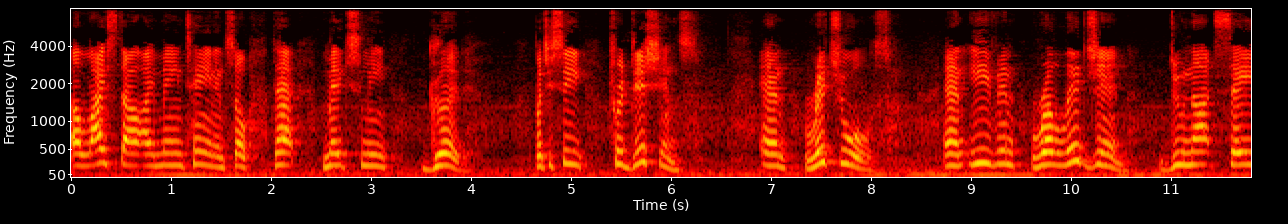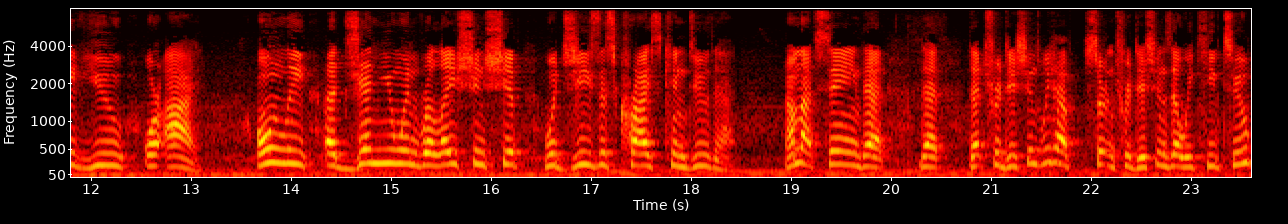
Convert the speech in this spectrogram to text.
a lifestyle I maintain. And so that makes me good. But you see, traditions and rituals and even religion do not save you or I. Only a genuine relationship with Jesus Christ can do that. I'm not saying that that that traditions, we have certain traditions that we keep to.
